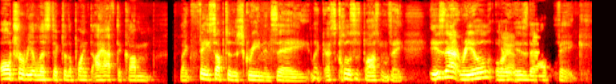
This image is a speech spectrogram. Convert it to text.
ultra realistic to the point I have to come like face up to the screen and say like as close as possible and say, is that real or Yeah. is that fake?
